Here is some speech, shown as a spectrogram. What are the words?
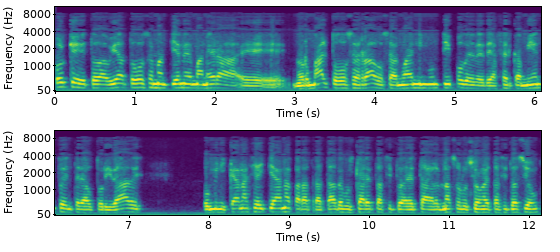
porque todavía todo se mantiene de manera eh, normal, todo cerrado, o sea, no hay ningún tipo de, de, acercamiento entre autoridades dominicanas y haitianas para tratar de buscar esta, esta una solución a esta situación.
